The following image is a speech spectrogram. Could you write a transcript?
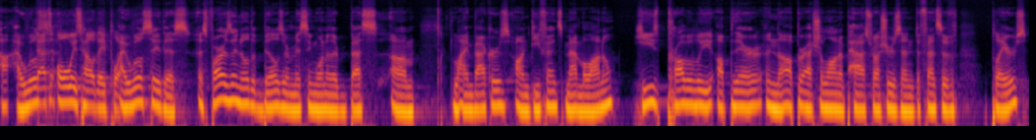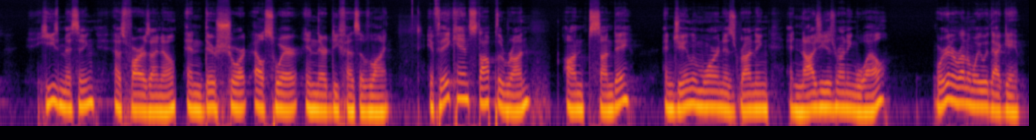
I, I will. That's say, always how they play. I will say this: as far as I know, the Bills are missing one of their best um, linebackers on defense, Matt Milano. He's probably up there in the upper echelon of pass rushers and defensive players. He's missing, as far as I know, and they're short elsewhere in their defensive line. If they can't stop the run on Sunday, and Jaylen Warren is running and Najee is running well, we're gonna run away with that game.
